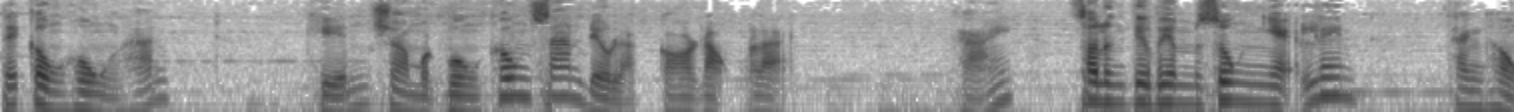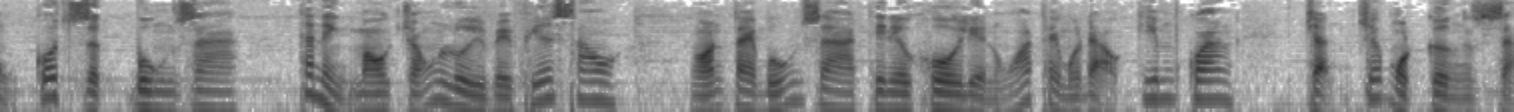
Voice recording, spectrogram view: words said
thế công hùng hãn khiến cho một vùng không gian đều là co động lại. Khái, sau lưng tiêu viêm rung nhẹ lên, thanh hồng cốt rực bùng ra, thân hình mau chóng lùi về phía sau, ngón tay búng ra thiên yêu khôi liền hóa thành một đạo kim quang chặn trước một cường giả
